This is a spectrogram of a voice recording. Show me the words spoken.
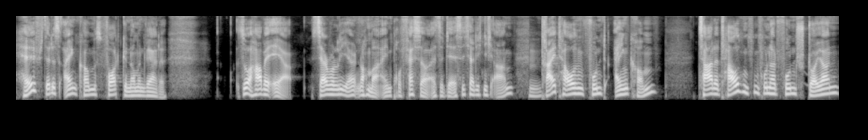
Hälfte des Einkommens fortgenommen werde. So habe er, Sarah nochmal ein Professor, also der ist sicherlich nicht arm, 3000 Pfund Einkommen, zahle 1500 Pfund Steuern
